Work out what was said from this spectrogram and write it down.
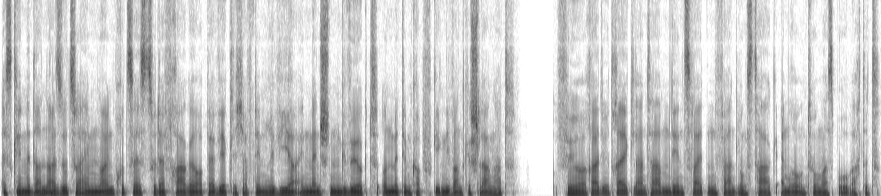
Es käme dann also zu einem neuen Prozess zu der Frage, ob er wirklich auf dem Revier einen Menschen gewürgt und mit dem Kopf gegen die Wand geschlagen hat. Für Radio Dreieckland haben den zweiten Verhandlungstag Emre und Thomas beobachtet.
